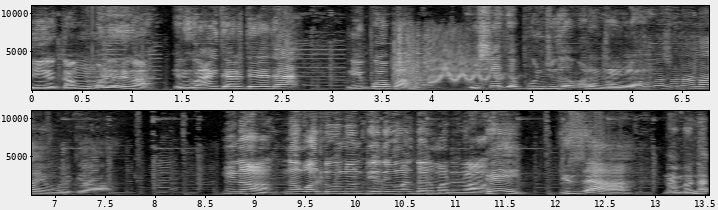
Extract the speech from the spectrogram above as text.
நீங்கள் கம்முன்னு இருங்க. எனக்கு வாங்கி தர தெரியாதா? நீ போப்பா. விஷயத்த புரிஞ்சுக்கவே மாட்டேன்றீங்களா. சொன்னா உங்களுக்கு நைனா என்ன ஹோட்டலுக்கு கொண்டு வந்து எதுவுமே வாங்கி தர மாட்டேறா. ஏய் இருடா நம்ம என்ன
